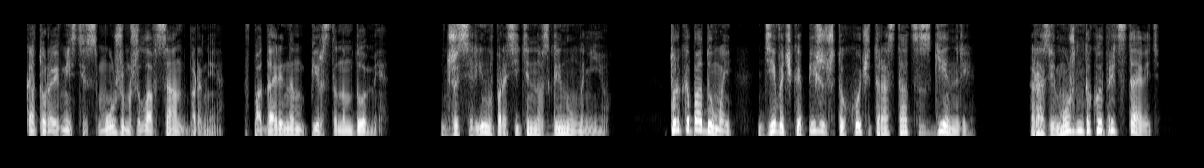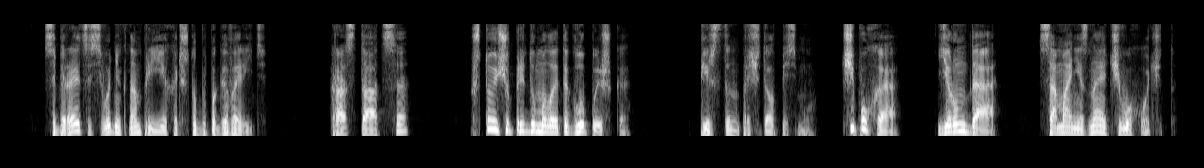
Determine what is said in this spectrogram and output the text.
которая вместе с мужем жила в Сандборне, в подаренном Пирстоном доме. Джаселин вопросительно взглянул на нее. «Только подумай, девочка пишет, что хочет расстаться с Генри. Разве можно такое представить? Собирается сегодня к нам приехать, чтобы поговорить». «Расстаться? Что еще придумала эта глупышка?» Пирстон прочитал письмо. «Чепуха! Ерунда! Сама не знает, чего хочет.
